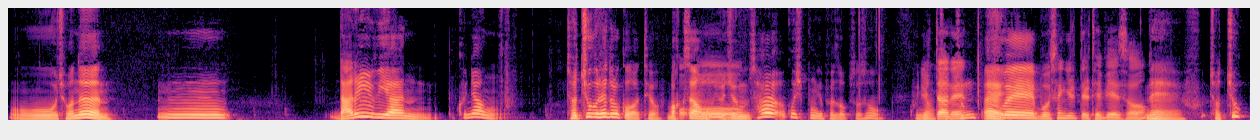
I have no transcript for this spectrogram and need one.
오 저는 음 나를 위한 그냥 저축을 해둘 것 같아요. 막상 어. 요즘 사고 싶은 게 별로 없어서 그냥 일단은 저축? 네. 후에 뭐 생길 때를 대비해서 네 후- 저축?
